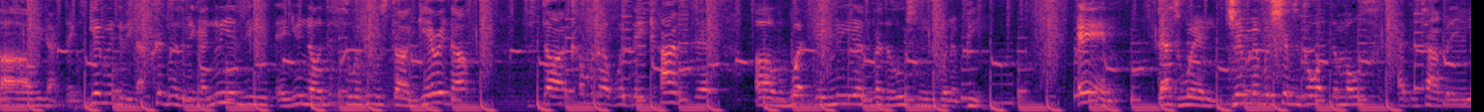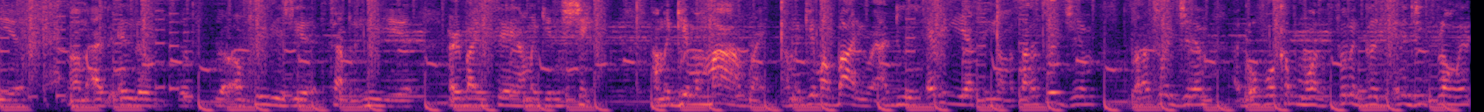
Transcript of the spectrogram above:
Uh, we got Thanksgiving, then we got Christmas, we got New Year's Eve, and you know this is when people start gearing up, start coming up with a concept of what their New Year's resolution is going to be. And that's when gym memberships go up the most at the top of the year. Um, at the end of the, the um, previous year, at the top of the new year, everybody's saying, I'm going to get in shape. I'm gonna get my mind right. I'm gonna get my body right. I do this every year. I say, I'm gonna sign up to a gym, sign up to a gym. I go for a couple months, I'm feeling good, the energy flowing.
